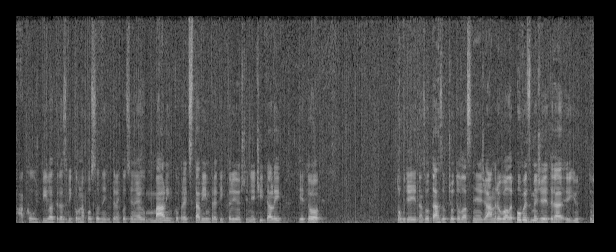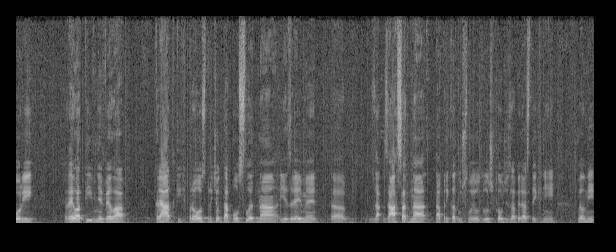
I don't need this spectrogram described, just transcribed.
ako už býva teraz zvykom na posledných literárnych kociach, ja malinko predstavím pre tých, ktorí ho ešte nečítali. Je to to bude jedna z otázok, čo to vlastne je žánrovo, ale povedzme, že teda ju tvorí relatívne veľa krátkých próz, pričom tá posledná je zrejme uh, zásadná napríklad už svojou dĺžkou, že zaberá z tej knihy veľmi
